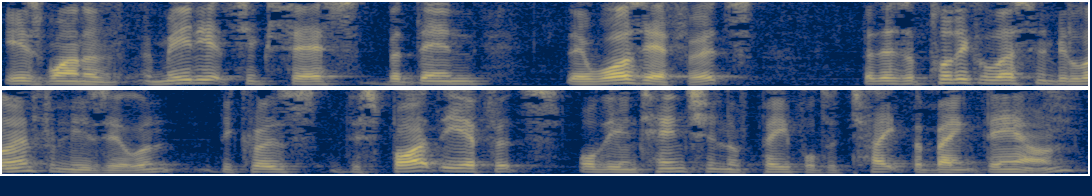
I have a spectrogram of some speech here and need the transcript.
is one of immediate success, but then there was efforts, but there's a political lesson to be learned from New Zealand because despite the efforts or the intention of people to take the bank down,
